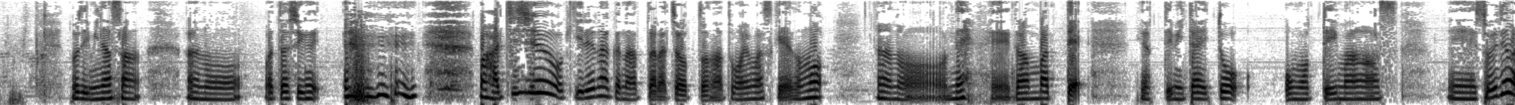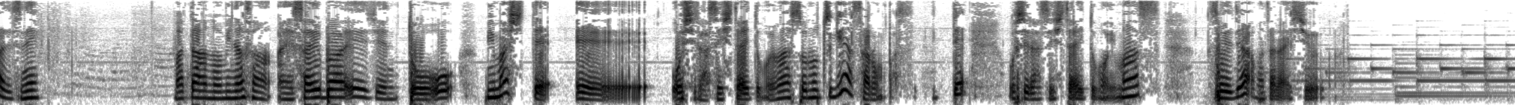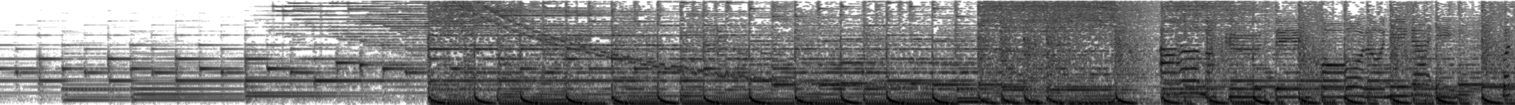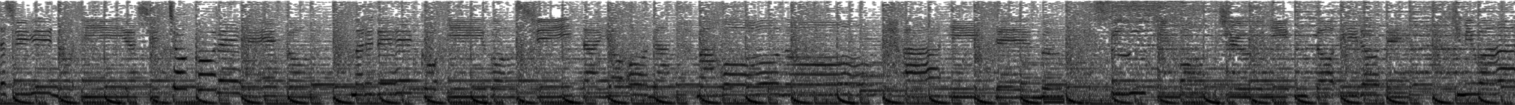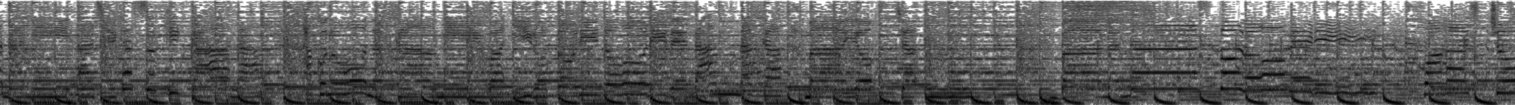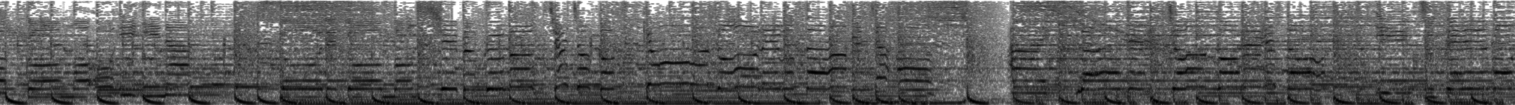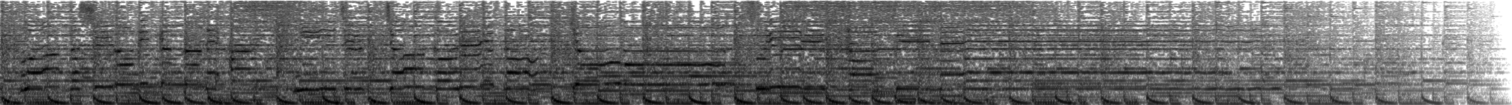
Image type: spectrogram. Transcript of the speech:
ので皆さん、あの、私、まあ80を切れなくなったらちょっとなと思いますけれども、あのね、えー、頑張ってやってみたいと思っています。えー、それではですね、またあの皆さん、サイバーエージェントを見まして、えー、お知らせしたいと思います。その次はサロンパス行ってお知らせしたいと思います。それではまた来週。しチョコ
